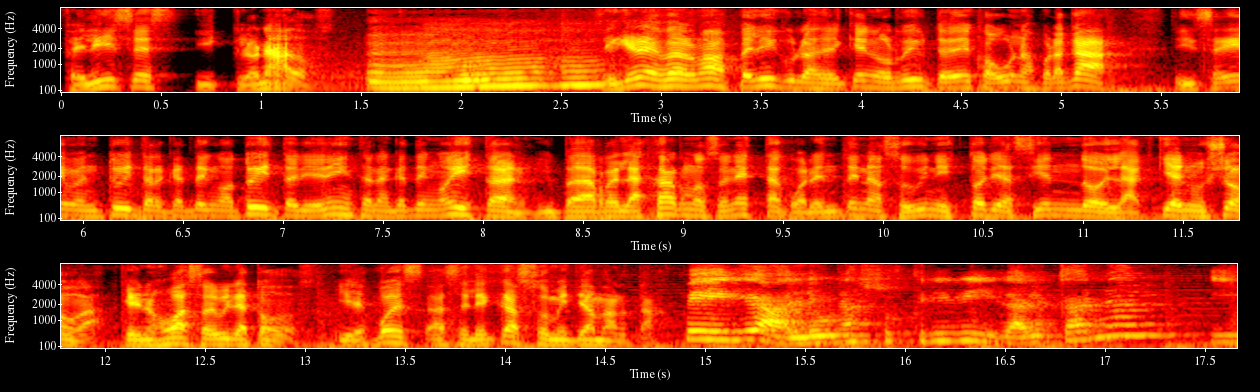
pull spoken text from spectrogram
felices y clonados. Si quieres ver más películas de Keanu Reeves, te dejo algunas por acá. Y seguime en Twitter que tengo Twitter y en Instagram que tengo Instagram. Y para relajarnos en esta cuarentena subí una historia haciendo la Keanu Yoga, que nos va a servir a todos. Y después hacele caso a mi tía Marta. Pegale una suscribida al canal y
